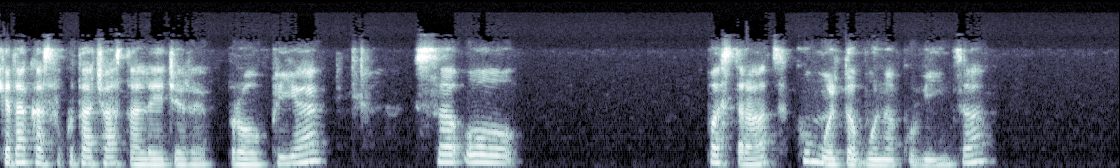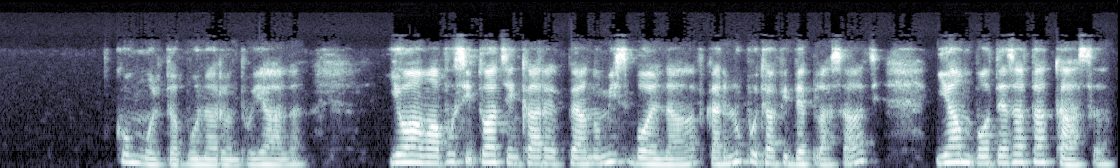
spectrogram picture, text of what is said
chiar dacă ați făcut această alegere proprie, să o păstrați cu multă bună cuvință, cu multă bună rânduială. Eu am avut situații în care pe anumiți bolnavi, care nu puteau fi deplasați, i-am botezat acasă,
